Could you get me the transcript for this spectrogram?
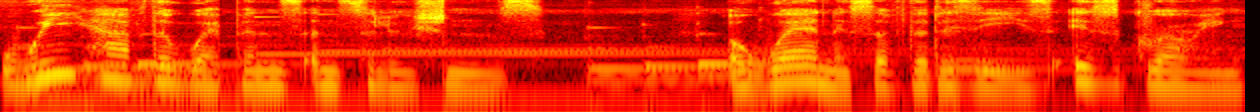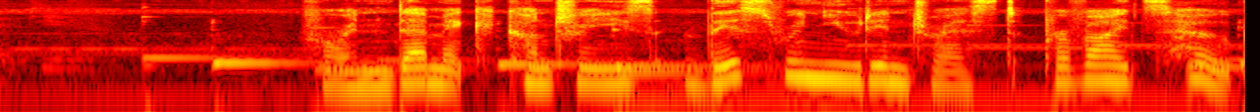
We have the weapons and solutions. Awareness of the disease is growing. For endemic countries, this renewed interest provides hope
